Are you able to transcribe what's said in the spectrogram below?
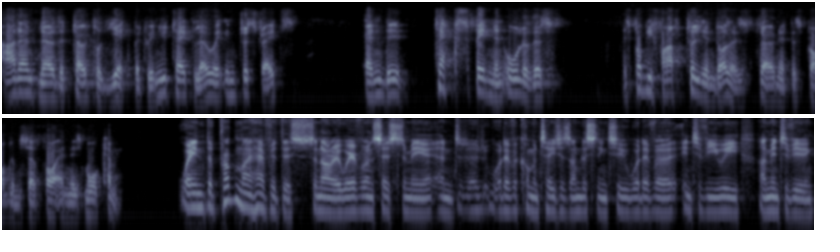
I don't know the total yet, but when you take lower interest rates and the tax spend and all of this, it's probably five trillion dollars thrown at this problem so far, and there's more coming. Wayne, the problem I have with this scenario where everyone says to me, and uh, whatever commentators I'm listening to, whatever interviewee I'm interviewing,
